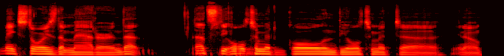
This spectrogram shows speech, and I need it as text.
make stories that matter and that that's Absolutely. the ultimate goal and the ultimate uh, you know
